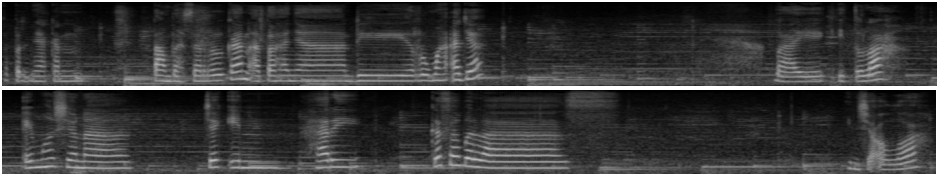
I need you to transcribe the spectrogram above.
Sepertinya akan tambah seru kan? Atau hanya di rumah aja? Baik, itulah emosional check-in hari ke-11. Insya Allah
